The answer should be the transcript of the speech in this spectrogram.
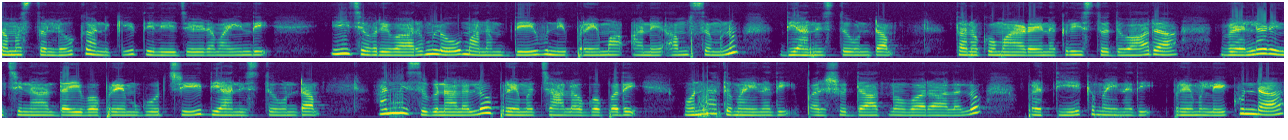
సమస్త లోకానికి తెలియజేయడం అయింది ఈ చివరి వారంలో మనం దేవుని ప్రేమ అనే అంశమును ధ్యానిస్తూ ఉంటాం. తన కుమారుడైన క్రీస్తు ద్వారా వెల్లడించిన దైవ ప్రేమ గూర్చి ధ్యానిస్తూ ఉంటాం. అన్ని సుగుణాలలో ప్రేమ చాలా గొప్పది. ఉన్నతమైనది పరిశుద్ధాత్మ వరాలలో ప్రత్యేకమైనది. ప్రేమ లేకుండా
